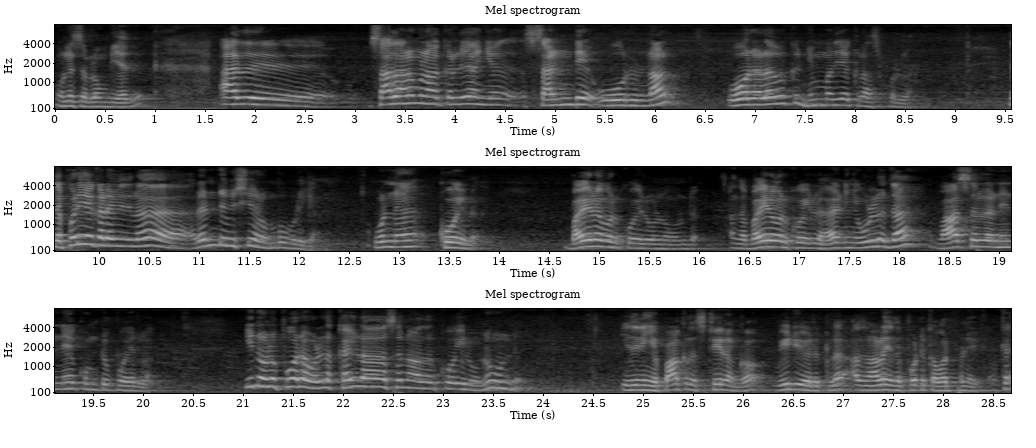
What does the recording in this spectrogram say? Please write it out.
ஒன்றும் சொல்ல முடியாது. அது சாதாரண நாட்கள்லேயே? அங்கே சண்டே ஒரு நாள் ஓரளவுக்கு நிம்மதியாக கிராஸ் பண்ணலாம். இந்த பெரிய கடை வீதியில் ரெண்டு விஷயம் ரொம்ப பிடிக்கும். ஒன்று கோயில். பைரவர் கோயில் ஒன்று உண்டு. அந்த பைரவர் கோயிலில் நீங்கள் உள்ளதா வாசலில் நின்றே கும்பிட்டு போயிடலாம் இன்னொன்று போகிற வழியில் கைலாசநாதர் கோயில் ஒன்று உண்டு. இது நீங்கள் பார்க்குறது ஸ்ரீரங்கம் வீடியோ எடுக்கல அதனால் இதை போட்டு கவர் பண்ணியிருக்கேன் ஓகே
